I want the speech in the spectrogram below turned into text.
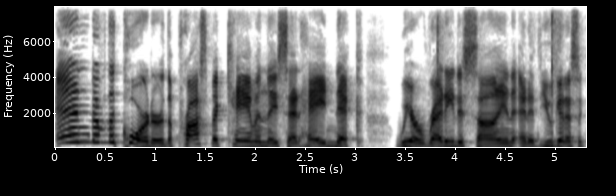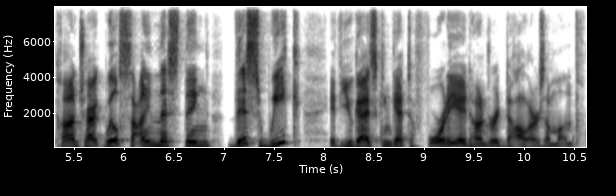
end of the quarter, the prospect came and they said, Hey, Nick, we are ready to sign. And if you get us a contract, we'll sign this thing this week if you guys can get to $4,800 a month.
